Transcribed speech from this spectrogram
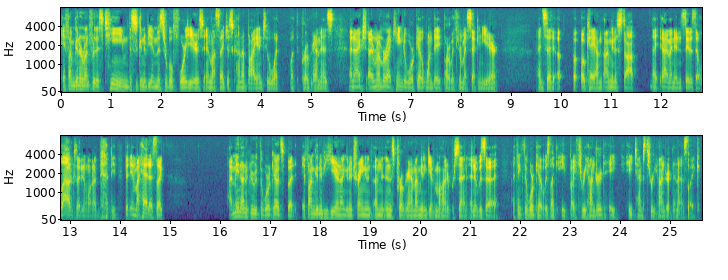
if I'm going to run for this team, this is going to be a miserable four years unless I just kind of buy into what what the program is. And I actually I remember I came to work out one day partway through my second year, and said, "Okay, I'm I'm going to stop." I, I, I didn't say this out loud because I didn't want to, but in my head, I was like, I may not agree with the workouts, but if I'm going to be here and I'm going to train in, in, this program, I'm going to give them 100%. And it was a, I think the workout was like eight by 300, eight, eight times 300. And I was like,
